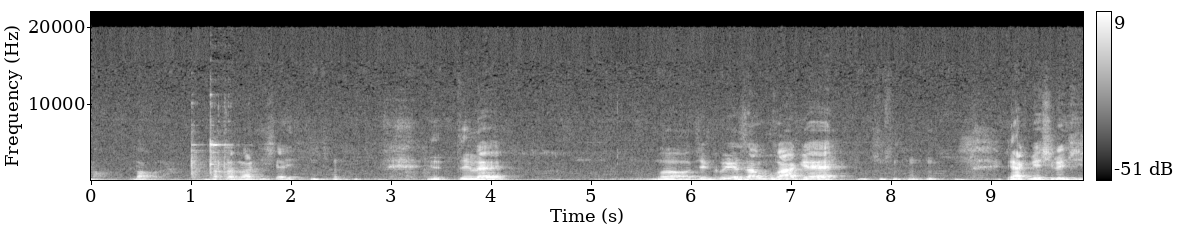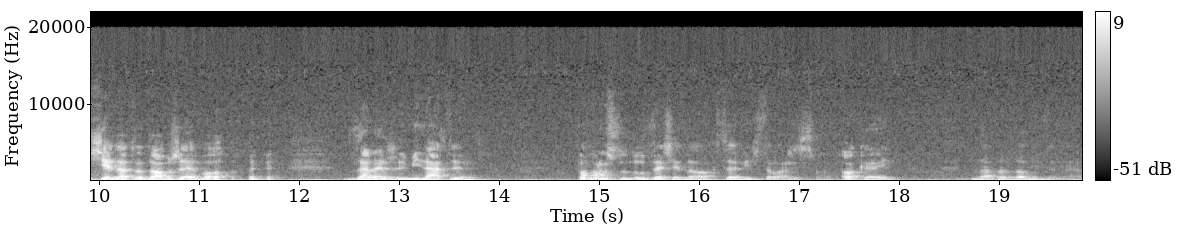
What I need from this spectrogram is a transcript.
No, dobra. No to na dzisiaj tyle. No, dziękuję za uwagę. Jak mnie śledzicie, no to dobrze, bo zależy mi na tym. Po prostu nudzę się, no, chcę mieć towarzystwo. Okej. No to do widzenia.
